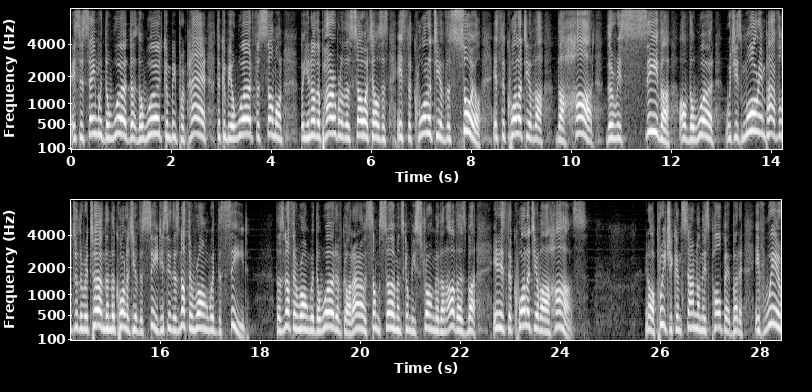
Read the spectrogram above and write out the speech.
It's the same with the word. The, the word can be prepared. There can be a word for someone. But you know, the parable of the sower tells us it's the quality of the soil, it's the quality of the, the heart, the receiver of the word, which is more impactful to the return than the quality of the seed. You see, there's nothing wrong with the seed. There's nothing wrong with the word of God. I know some sermons can be stronger than others, but it is the quality of our hearts. You know, a preacher can stand on this pulpit, but if we're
